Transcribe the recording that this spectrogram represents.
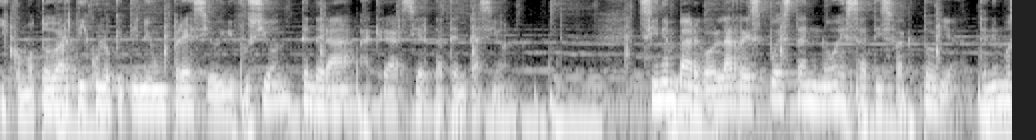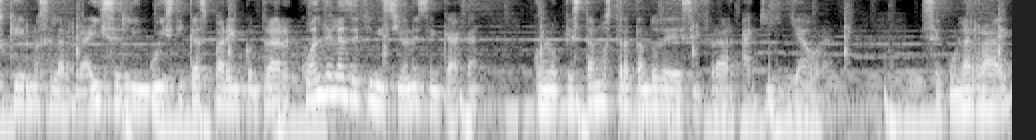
Y como todo artículo que tiene un precio y difusión, tenderá a crear cierta tentación. Sin embargo, la respuesta no es satisfactoria. Tenemos que irnos a las raíces lingüísticas para encontrar cuál de las definiciones encaja con lo que estamos tratando de descifrar aquí y ahora. Según la RAE,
